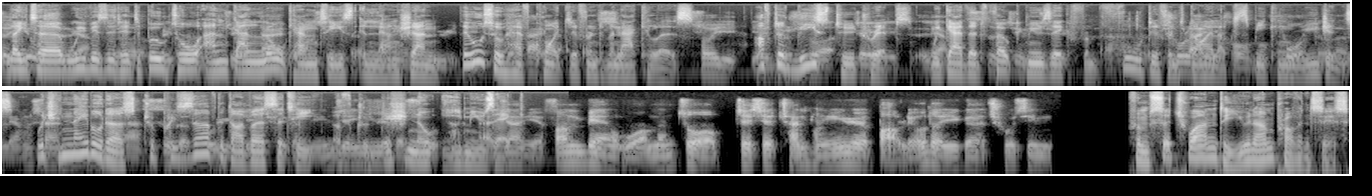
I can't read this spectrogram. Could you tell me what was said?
Later, we visited Butuo and Ganluo counties in Liangshan. They also have quite different vernaculars. After these two trips, we gathered folk music from uh, four different dialect-speaking regions, which enabled us to preserve the diversity of traditional Yi music. From Sichuan to Yunnan provinces,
